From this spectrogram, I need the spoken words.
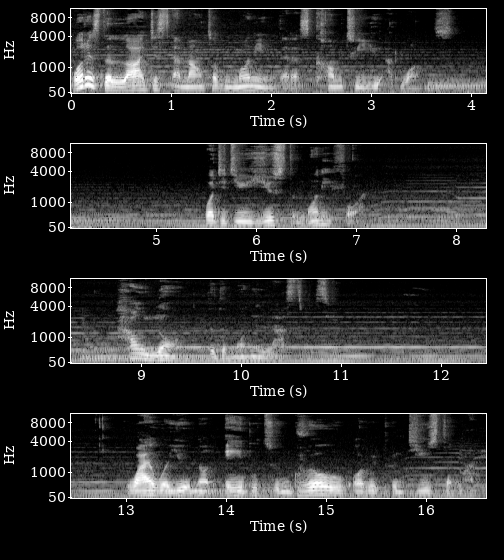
What is the largest amount of money that has come to you at once? What did you use the money for? How long did the money last with you? Why were you not able to grow or reproduce the money?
